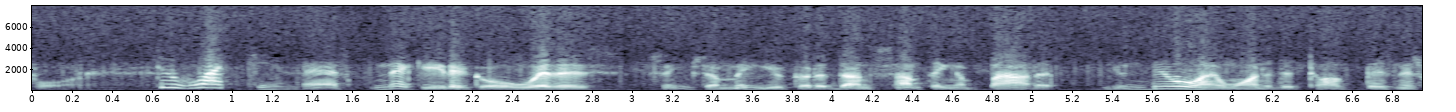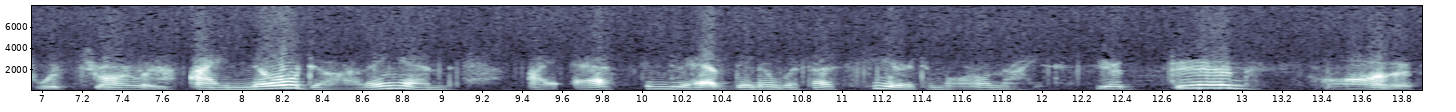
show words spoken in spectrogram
for? Do what, Jim? Ask Nicky to go with us. Seems to me you could have done something about it. You knew I wanted to talk business with Charlie. I know, darling, and I asked him to have dinner with us here tomorrow night. You did? Oh, that's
